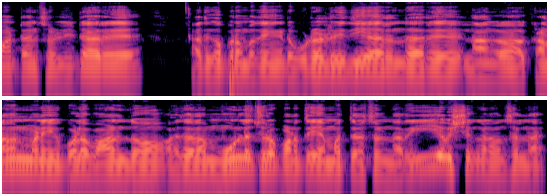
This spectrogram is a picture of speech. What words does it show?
மாட்டேன்னு சொல்லிட்டாரு. அதுக்கப்புறம் பார்த்தீங்கன்னா என்கிட்ட உடல் ரீதியாக இருந்தார். நாங்கள் கணவன் மனைவி போல் வாழ்ந்தோம். அதெல்லாம் மூணு லட்ச ரூபா பணத்தை ஏமாத்துறேன்னு சொல்லி நிறைய விஷயங்களை வந்து சொன்னாங்க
